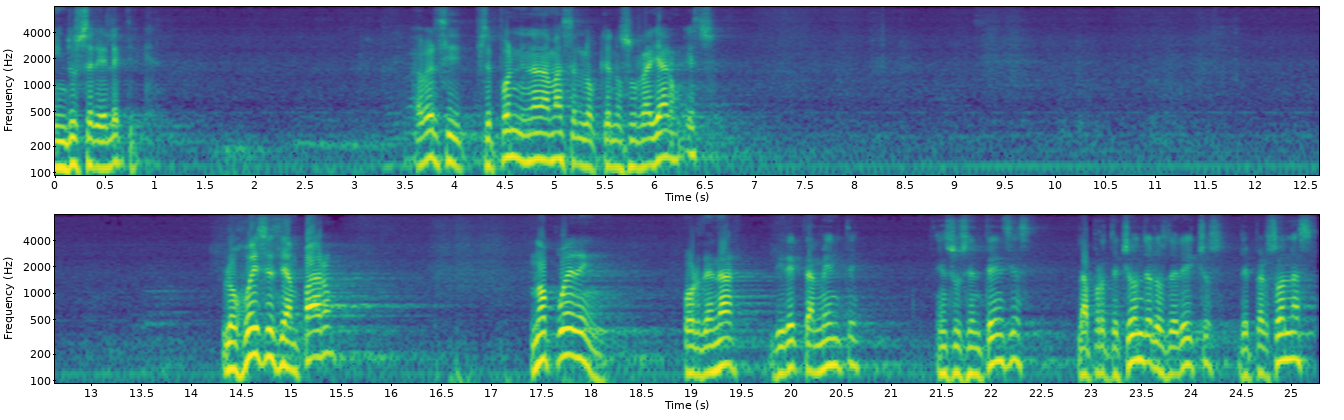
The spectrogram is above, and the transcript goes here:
industria eléctrica. A ver si se pone nada más lo que nos subrayaron, eso. Los jueces de amparo no pueden ordenar directamente en sus sentencias la protección de los derechos de personas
